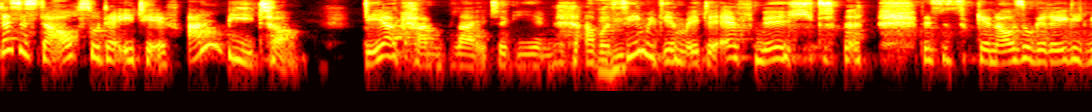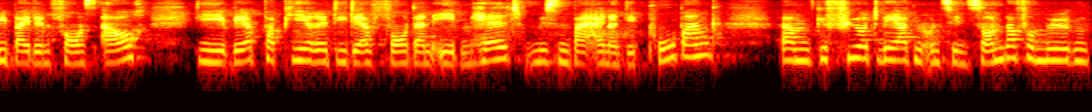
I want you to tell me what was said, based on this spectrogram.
Das ist da auch so der ETF-Anbieter der kann pleite gehen, aber mhm. Sie mit Ihrem ETF nicht. Das ist genauso geregelt wie bei den Fonds auch. Die Wertpapiere, die der Fonds dann eben hält, müssen bei einer Depotbank ähm, geführt werden und sind Sondervermögen.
